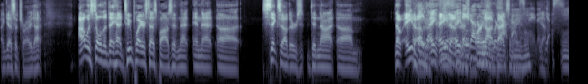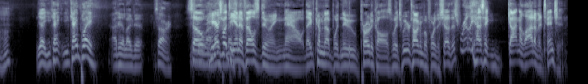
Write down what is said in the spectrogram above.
I guess it's right. I, I was told that they had two players test positive, and that and that uh, six others did not. Um, no, eight, others. others. Eight, Yeah, others eight are others not were vaccinated. vaccinated. Yeah. Yes. Yeah, you can't you can't play out here like that. Sorry. So Going around here's what the nation to NFL's doing now. They've come up with new protocols, which we were talking before the show. This really hasn't gotten a lot of attention.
